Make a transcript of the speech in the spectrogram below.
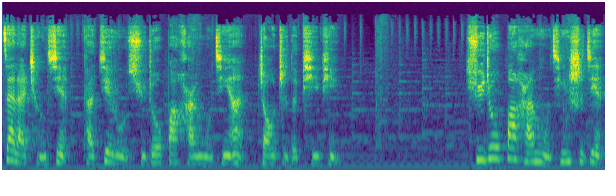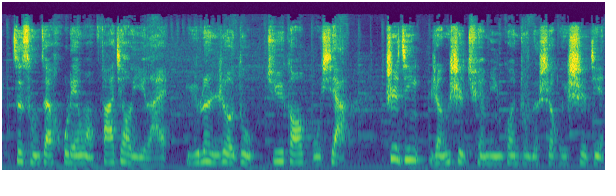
再来呈现她介入徐州八孩母亲案招致的批评。徐州八孩母亲事件自从在互联网发酵以来，舆论热度居高不下。至今仍是全民关注的社会事件。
